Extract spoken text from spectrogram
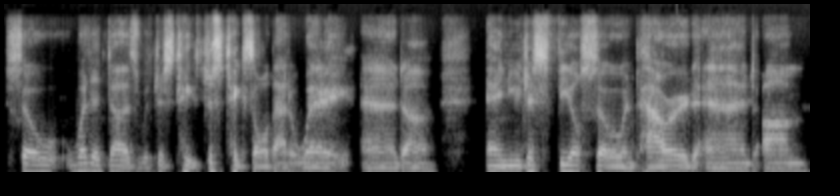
So what it does, it just takes just takes all that away, and uh, and you just feel so empowered. And um,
